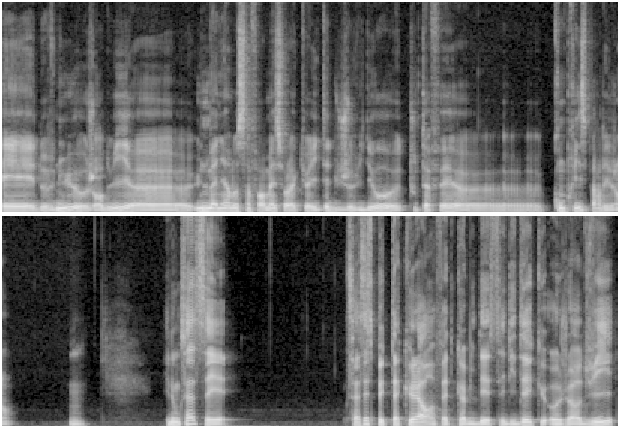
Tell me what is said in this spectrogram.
et est devenu aujourd'hui une manière de s'informer sur l'actualité du jeu vidéo tout à fait comprise par les gens. Mm. Et donc ça, c'est c'est assez spectaculaire en fait comme idée. C'est l'idée qu'aujourd'hui,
